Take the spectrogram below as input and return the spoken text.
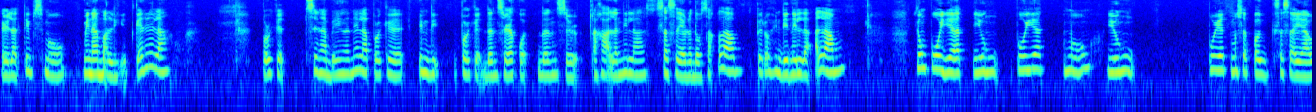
relatives mo, minabaliit ka nila. Porket sinabi nga nila porque hindi porque dancer ako dancer akala nila sasayaw na daw sa club pero hindi nila alam yung puyat yung puyat mo yung puyat mo sa pagsasayaw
